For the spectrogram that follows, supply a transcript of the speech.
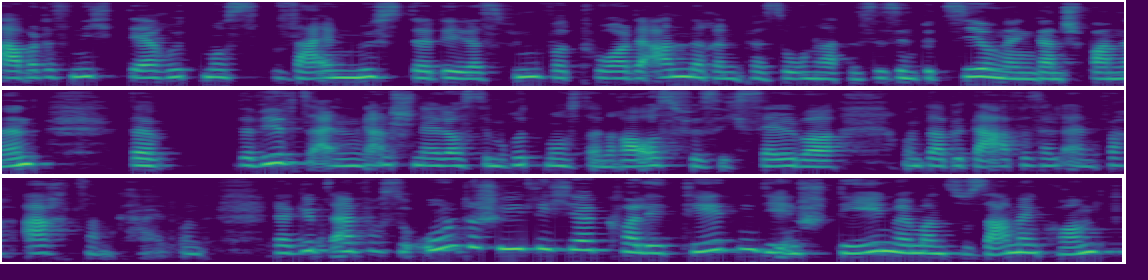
aber das nicht der Rhythmus sein müsste, der das Fünfer-Tor der anderen Person hat. Das ist in Beziehungen ganz spannend. Da da wirft es einen ganz schnell aus dem Rhythmus dann raus für sich selber. Und da bedarf es halt einfach Achtsamkeit. Und da gibt es einfach so unterschiedliche Qualitäten, die entstehen, wenn man zusammenkommt.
